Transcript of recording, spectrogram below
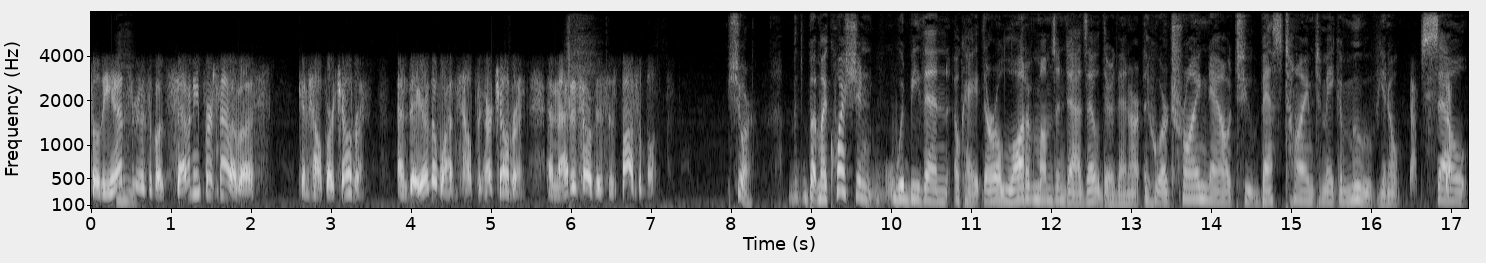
So the answer mm-hmm. is about 70% of us can help our children, and they are the ones helping our children. And that is how this is possible. Sure. But my question would be then, okay, there are a lot of mums and dads out there then are, who are trying now to best time to make a move, you know, sell,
